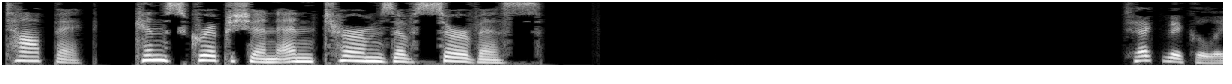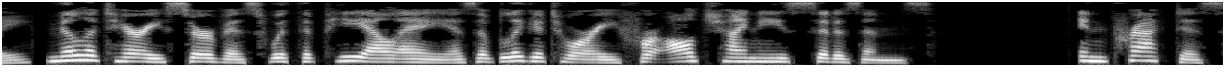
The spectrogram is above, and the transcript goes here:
Topic Conscription and terms of service Technically, military service with the PLA is obligatory for all Chinese citizens. In practice,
